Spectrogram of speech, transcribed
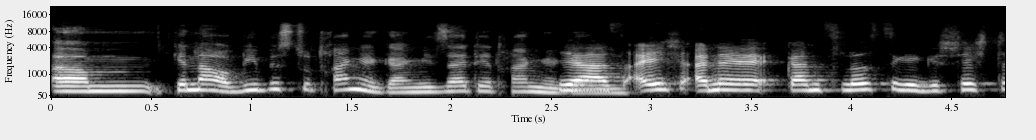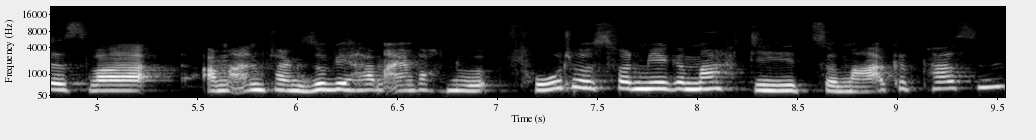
ähm, genau, wie bist du dran gegangen? Wie seid ihr dran gegangen? Ja, es ist eigentlich eine ganz lustige Geschichte. Es war am Anfang so, wir haben einfach nur Fotos von mir gemacht, die zur Marke passen.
